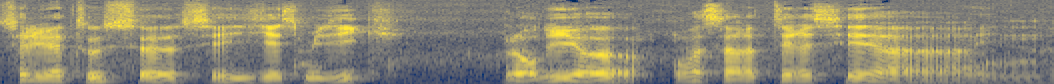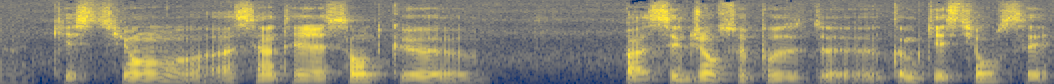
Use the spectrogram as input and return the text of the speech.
Salut à tous, euh, c'est Yes Music. Aujourd'hui, euh, on va s'intéresser à une question assez intéressante que pas assez de gens se posent comme question, c'est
